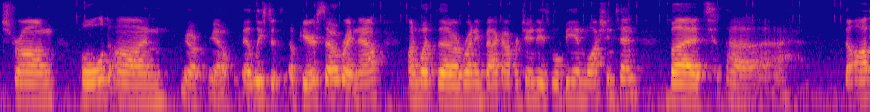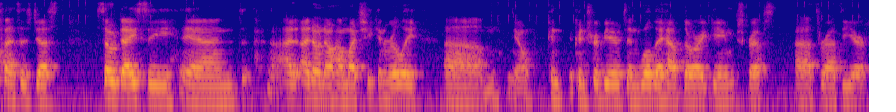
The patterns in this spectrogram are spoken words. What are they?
strong hold on, you know, you know, at least it appears so right now on what the running back opportunities will be in Washington. But uh, the offense is just so dicey, and I, I don't know how much he can really, um, you know, con- contribute, and will they have the right game scripts uh, throughout the year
